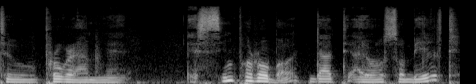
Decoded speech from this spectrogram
to program a, a simple robot that I also built.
